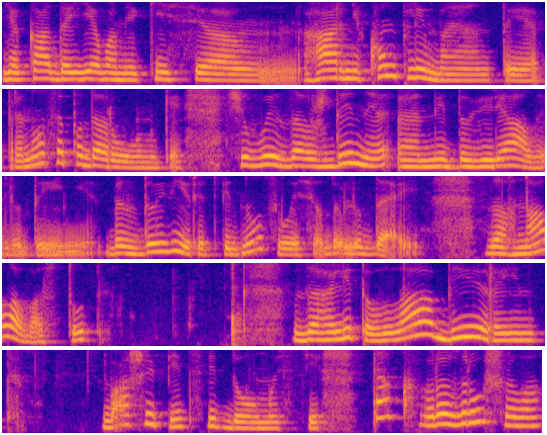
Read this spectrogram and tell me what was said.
яка дає вам якісь е, гарні компліменти, приносить подарунки, щоб ви завжди не, не довіряли людині, без довіри відносилися до людей. Загнала вас тут взагалі-то в лабіринт вашої підсвідомості. Так, розрушила.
